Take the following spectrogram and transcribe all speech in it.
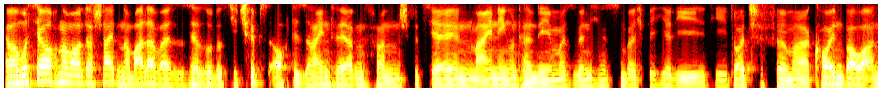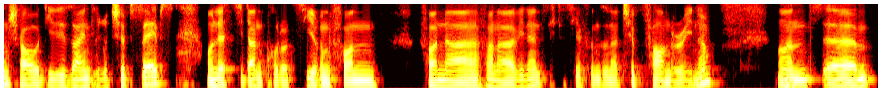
ja, man muss ja auch nochmal unterscheiden. Normalerweise ist es ja so, dass die Chips auch designt werden von speziellen Mining-Unternehmen. Also wenn ich jetzt zum Beispiel hier die, die deutsche Firma Coinbauer anschaue, die designt ihre Chips selbst und lässt sie dann produzieren von von einer, von einer, wie nennt sich das hier, von so einer Chip Foundry, ne? Und ähm,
